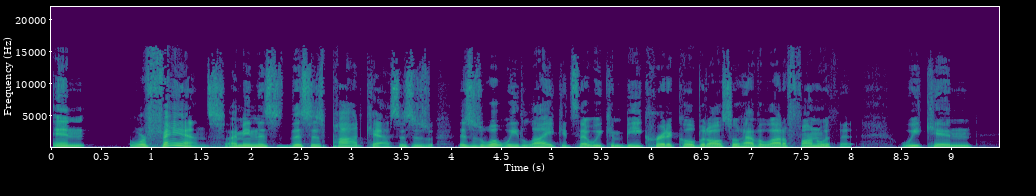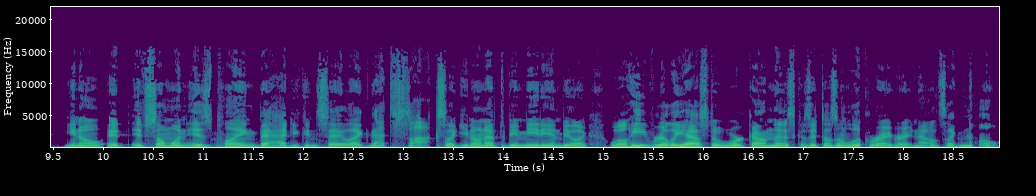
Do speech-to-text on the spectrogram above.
and we're fans. I mean, this this is podcast. This is this is what we like. It's that we can be critical, but also have a lot of fun with it. We can you know, it, if someone is playing bad, you can say like that sucks. Like you don't have to be media and be like, well, he really has to work on this because it doesn't look right right now. It's like no,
